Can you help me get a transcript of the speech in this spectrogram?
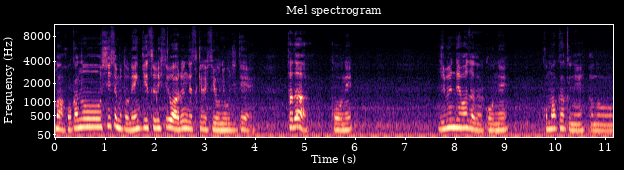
まあ他のシステムと連携する必要はあるんですけど必要に応じて。ただこうね自分でわざわざこうね細かくねあの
